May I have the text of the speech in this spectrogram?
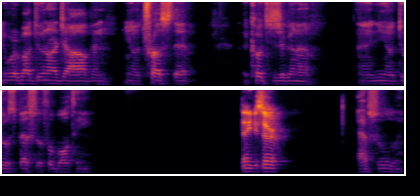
you know, worry about doing our job and you know trust that the coaches are gonna and you know do what's best for the football team. Thank you, sir. Absolutely.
